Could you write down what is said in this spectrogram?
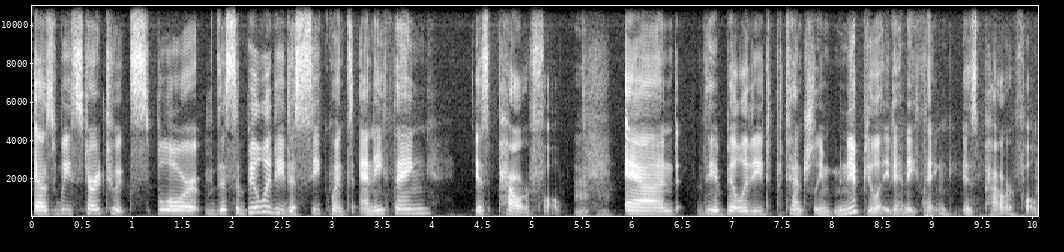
as we start to explore this ability to sequence anything is powerful. Mm-hmm. And the ability to potentially manipulate anything is powerful.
